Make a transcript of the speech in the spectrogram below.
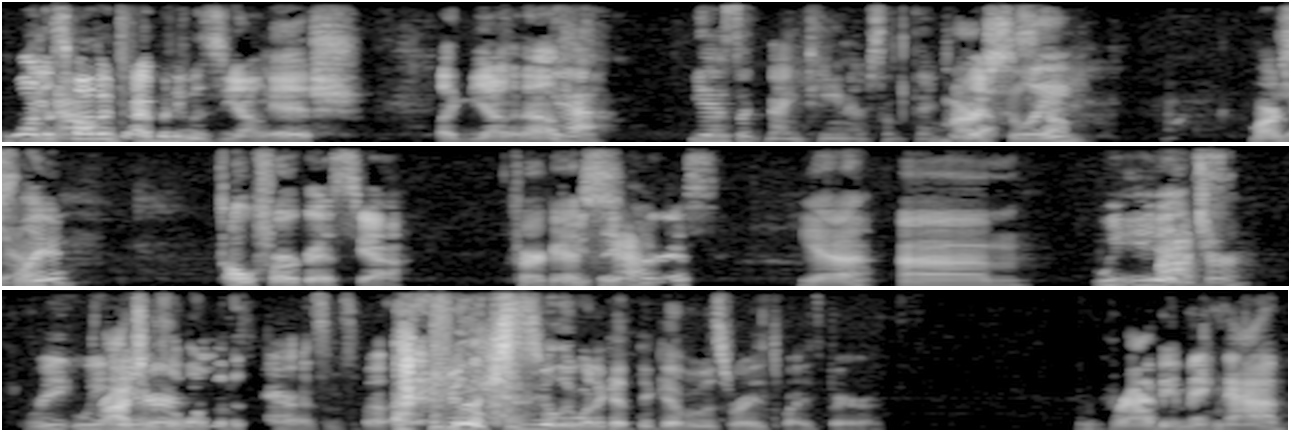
One, You his father died when he was youngish, like young enough. yeah, yeah, he was like nineteen or something. Marsali, so- Marsali. Oh, Fergus, yeah. Fergus. Yeah. Fergus? Yeah. Um, We Ian. Roger. Re- we Roger. Ian's the one with his parents. It's about, I feel like he's the only one I can think of who was raised by his parents. Rabbie McNabb.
